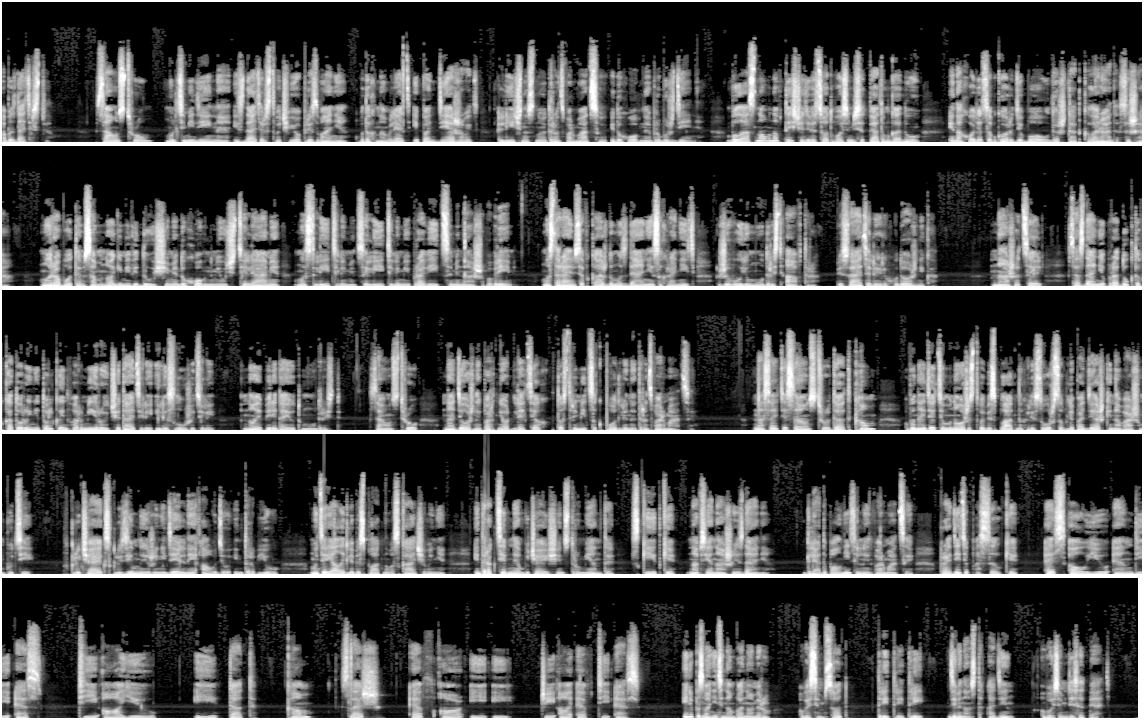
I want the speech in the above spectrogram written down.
Об издательстве. Sounds True – мультимедийное издательство, чье призвание – вдохновлять и поддерживать личностную трансформацию и духовное пробуждение. Было основано в 1985 году и находится в городе Боулдер, штат Колорадо, США. Мы работаем со многими ведущими духовными учителями, мыслителями, целителями и провидцами нашего времени. Мы стараемся в каждом издании сохранить живую мудрость автора, писателя или художника. Наша цель – создание продуктов, которые не только информируют читателей или слушателей, но и передают мудрость. Sounds True – надежный партнер для тех, кто стремится к подлинной трансформации. На сайте soundstrue.com – вы найдете множество бесплатных ресурсов для поддержки на вашем пути, включая эксклюзивные еженедельные аудиоинтервью, материалы для бесплатного скачивания, интерактивные обучающие инструменты, скидки на все наши издания. Для дополнительной информации пройдите по ссылке soundstrue.com slash free GIFTS или позвоните нам по номеру 800 333 91 85.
